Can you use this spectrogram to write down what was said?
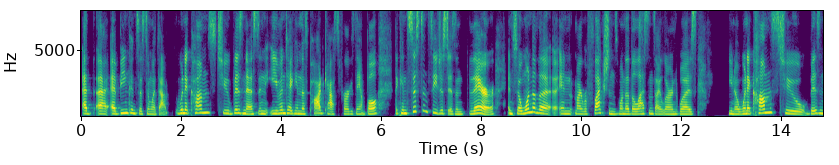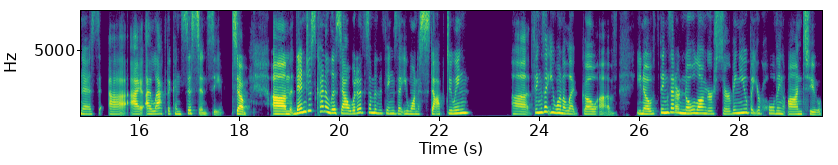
at at at being consistent with that. When it comes to business and even taking this podcast, for example, the consistency just isn't there. And so, one of the in my reflections, one of the lessons I learned was you know when it comes to business uh, I, I lack the consistency so um, then just kind of list out what are some of the things that you want to stop doing uh, things that you want to let go of you know things that are no longer serving you but you're holding on to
